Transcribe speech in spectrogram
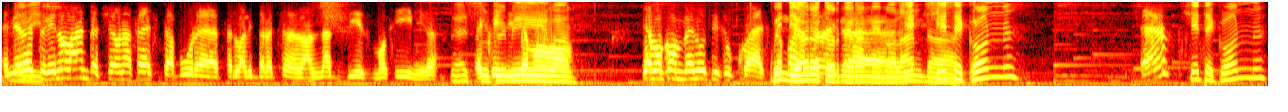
E mi ha detto che in. Olanda c'è una festa pure per la liberazione dal nazismo simile. Eh, E 3000. siamo, siamo convenuti su questo. Quindi Poi, ora torneranno in Olanda. Sie- siete con? Eh? Siete con?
